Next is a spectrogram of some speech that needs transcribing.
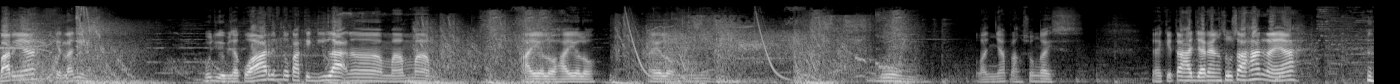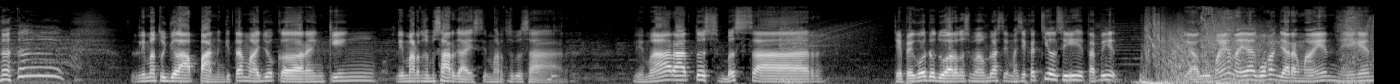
Barnya dikit lagi. Gue juga bisa keluarin tuh kaki gila. Nah, mamam. Ayo lo, ayo lo. Ayo lo. Boom. Lenyap langsung guys. Ya kita hajar yang susahan lah ya. 578 kita maju ke ranking 500 besar guys 500 besar 500 besar CP gue udah 219 nih masih kecil sih tapi ya lumayan lah ya gue kan jarang main ya kan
